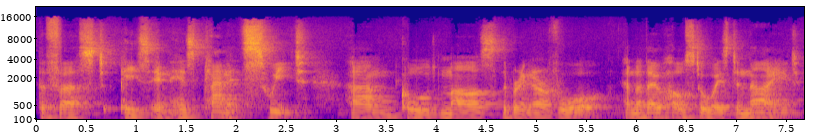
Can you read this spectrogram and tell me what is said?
the first piece in his Planets suite um, called Mars, the Bringer of War. And although Holst always denied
